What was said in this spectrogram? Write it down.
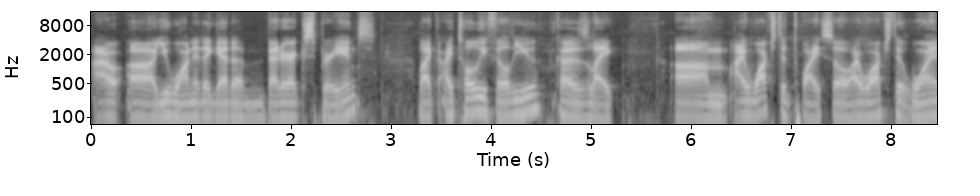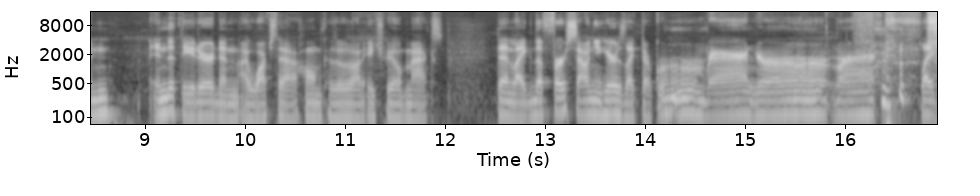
I, uh, you wanted to get a better experience. Like I totally feel you because like, um, I watched it twice. So I watched it one in the theater, then I watched it at home because it was on HBO Max. Then like the first sound you hear is like the like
